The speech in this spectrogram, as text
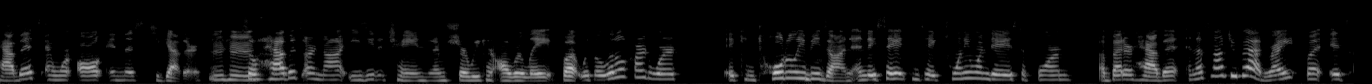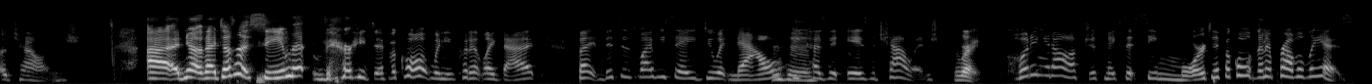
habits, and we're all in this together. Mm-hmm. So habits are not easy to change, and I'm sure we can all relate, but with a little hard work it can totally be done. And they say it can take 21 days to form a better habit. And that's not too bad, right? But it's a challenge. Uh, no, that doesn't seem very difficult when you put it like that. But this is why we say do it now mm-hmm. because it is a challenge. Right putting it off just makes it seem more difficult than it probably is.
